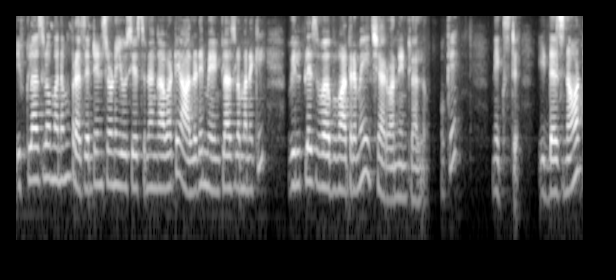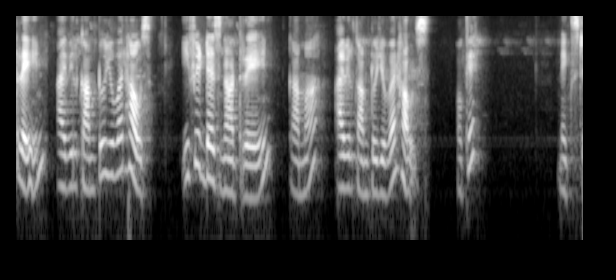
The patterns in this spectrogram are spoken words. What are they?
ఇఫ్ క్లాస్లో మనం ప్రజెంట్ టెన్స్లోనే యూజ్ చేస్తున్నాం కాబట్టి ఆల్రెడీ మెయిన్ క్లాస్లో మనకి విల్ ప్లస్ వర్బ్ మాత్రమే ఇచ్చారు అన్నింట్లలో. Okay next it does not rain I will come to your house if it does not rain comma I will come to your house okay next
